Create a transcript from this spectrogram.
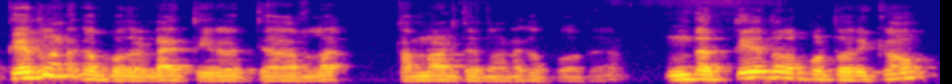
தேர்தல் நடக்க போகுது ரெண்டாயிரத்தி இருபத்தி ஆறுல தமிழ்நாடு தேர்தல் நடக்க போகுது. இந்த தேர்தலை பொறுத்த வரைக்கும்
